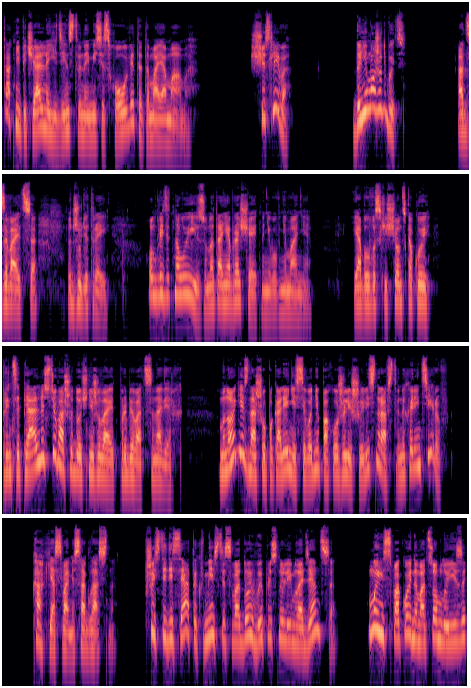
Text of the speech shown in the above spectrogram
«Как ни печально, единственная миссис Хоувит — это моя мама». «Счастливо?» «Да не может быть!» — отзывается Джудит Рэй. Он глядит на Луизу, но та не обращает на него внимания. «Я был восхищен, с какой принципиальностью ваша дочь не желает пробиваться наверх. Многие из нашего поколения сегодня, похоже, лишились нравственных ориентиров». Как я с вами согласна. В шестидесятых вместе с водой выплеснули и младенца. Мы с спокойным отцом Луизы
